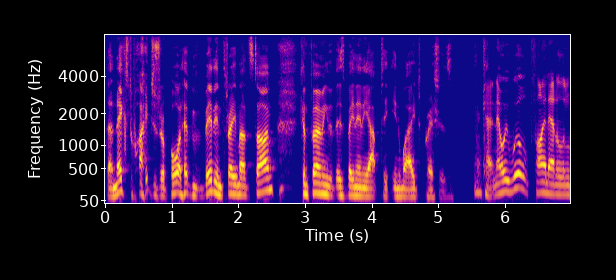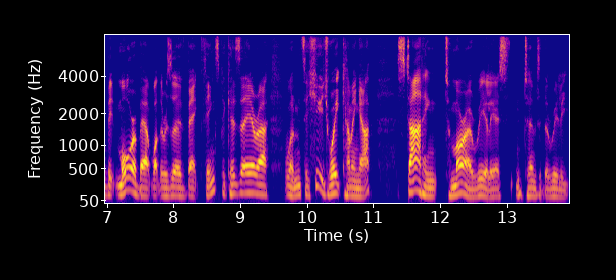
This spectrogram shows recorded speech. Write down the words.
the next wages report, heaven forbid, in three months' time, confirming that there's been any uptick in wage pressures. Okay, now we will find out a little bit more about what the Reserve Bank thinks because they're, uh, well, it's a huge week coming up, starting tomorrow, really, in terms of the really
